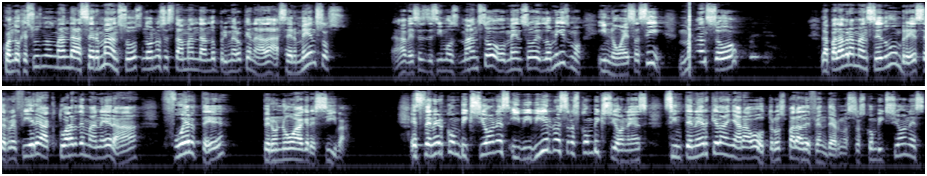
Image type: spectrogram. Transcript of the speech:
Cuando Jesús nos manda a ser mansos, no nos está mandando primero que nada a ser mensos. A veces decimos manso o menso es lo mismo y no es así. Manso, la palabra mansedumbre se refiere a actuar de manera fuerte, pero no agresiva. Es tener convicciones y vivir nuestras convicciones sin tener que dañar a otros para defender nuestras convicciones.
